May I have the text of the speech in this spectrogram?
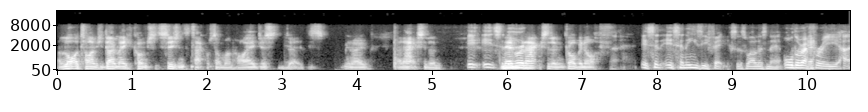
A lot of times you don't make a conscious decision to tackle someone high. It just, it's, you know, an accident. It, it's never an, an accident gobbing off. It's an it's an easy fix as well, isn't it? Or the referee, yeah. uh,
